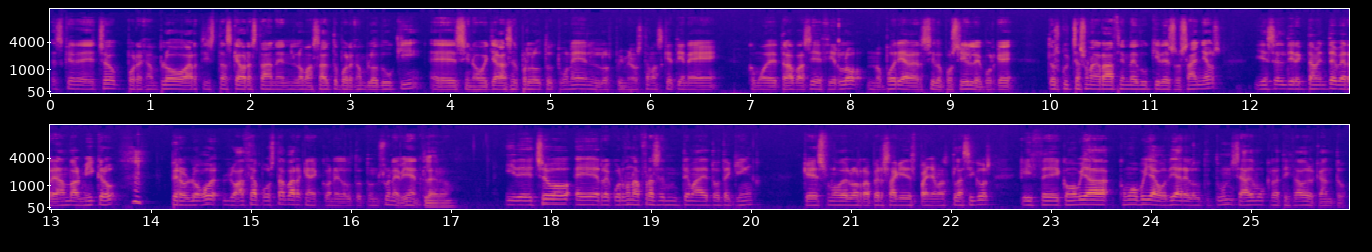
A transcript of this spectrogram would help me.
Es que de hecho, por ejemplo, artistas que ahora están en lo más alto, por ejemplo, Duki, eh, si no llega a ser por el autotune, en los primeros temas que tiene como de trap, así decirlo, no podría haber sido posible, porque tú escuchas una grabación de Duki de esos años y es él directamente berreando al micro, pero luego lo hace aposta para que con el autotune suene bien. Claro. Y de hecho, eh, recuerdo una frase de un tema de Tote King, que es uno de los raperos aquí de España más clásicos, que dice, ¿cómo voy a, cómo voy a odiar el autotune? Se ha democratizado el canto.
